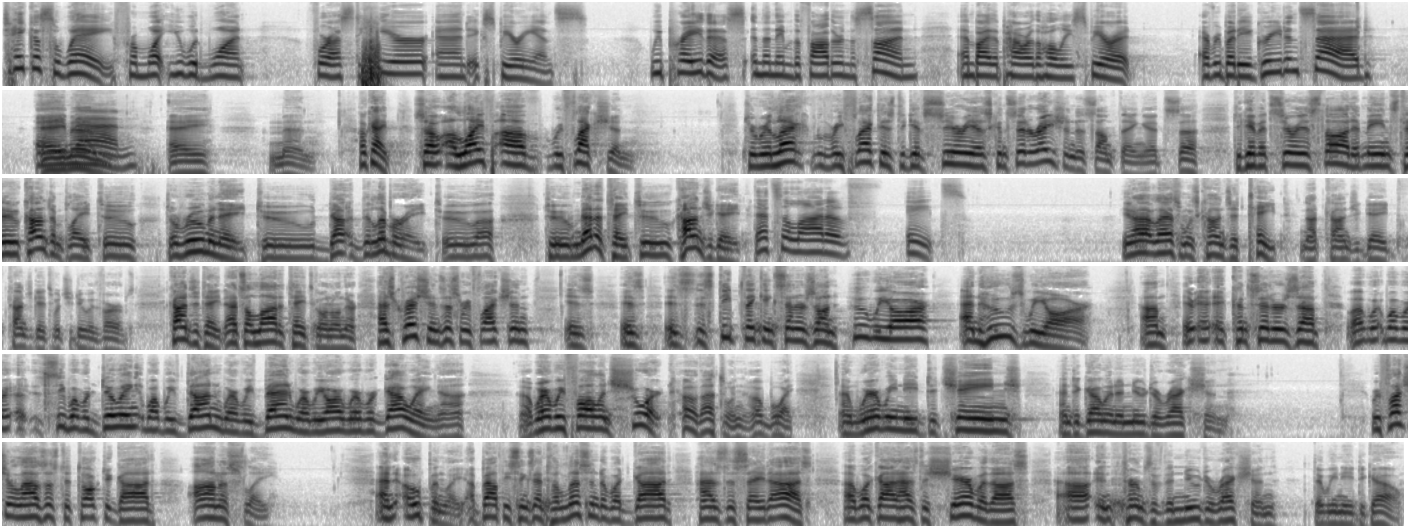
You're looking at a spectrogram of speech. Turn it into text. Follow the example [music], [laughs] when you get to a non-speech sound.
take us away from what you would want for us to hear and experience. We pray this in the name of the Father and the Son and by the power of the Holy Spirit. Everybody agreed and said, Amen. Amen. Amen. Okay, so a life of reflection. To reflect, is to give serious consideration to something. It's uh, to give it serious thought. It means to contemplate, to to ruminate, to de- deliberate, to uh, to meditate, to conjugate. That's a lot of eights. You know, that last one was cogitate, not conjugate. Conjugate's what you do with verbs. Cogitate. That's a lot of tates going on there. As Christians, this reflection is, is, is this deep thinking centers on who we are and whose we are. Um, it, it, considers uh, what, what we're, see what we're doing, what we've done, where we've been, where we are, where we're going, uh, uh, where we've fallen short. [laughs] Oh, that's one. Oh, boy. And where we need to change and to go in a new direction. Reflection allows us to talk to God honestly and openly about these things and to listen to what God has to say to us, uh, what God has to share with us uh, in terms of the new direction that we need to go.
